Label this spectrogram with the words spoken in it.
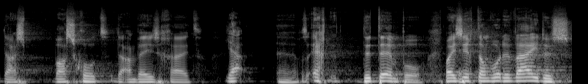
daar was God, de aanwezigheid. ja, Eh, Het was echt de tempel. Maar je zegt, dan worden wij dus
